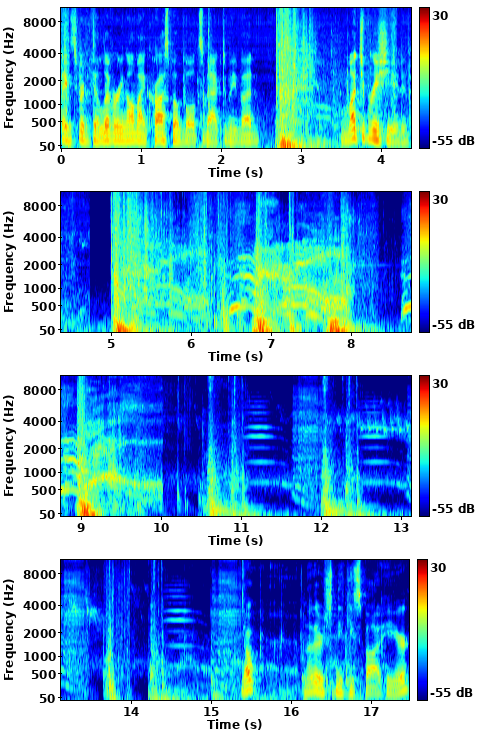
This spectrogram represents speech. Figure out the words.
Thanks for delivering all my crossbow bolts back to me, bud. Much appreciated. Nope. Another sneaky spot here.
